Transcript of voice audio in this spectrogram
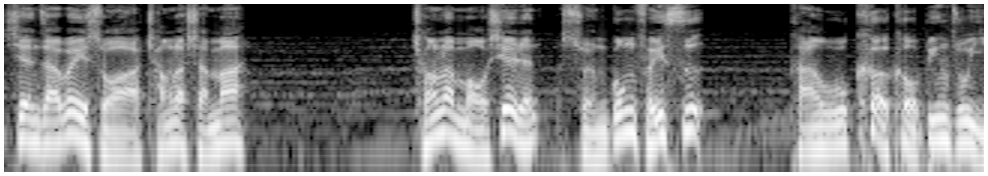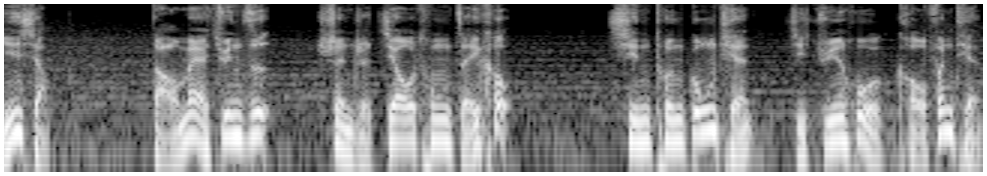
现在卫所成了什么？成了某些人损公肥私、贪污克扣兵卒银饷、倒卖军资，甚至交通贼寇、侵吞公田及军户口分田，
